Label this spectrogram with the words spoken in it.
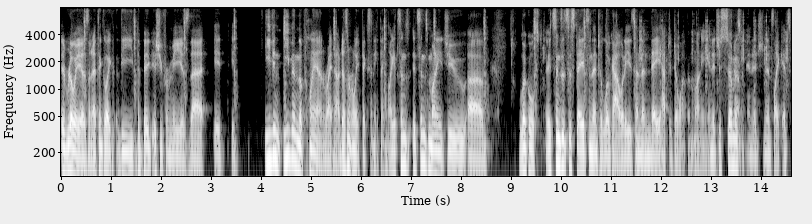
it really is, and I think like the the big issue for me is that it it even even the plan right now doesn't really fix anything. Like it sends it sends money to uh, local, it sends it to states and then to localities, and then they have to dole out the money, and it's just so Yeah. mismanaged, and it's like it's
